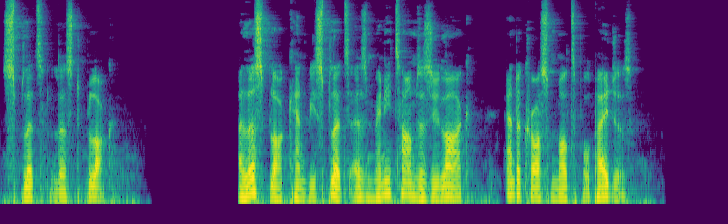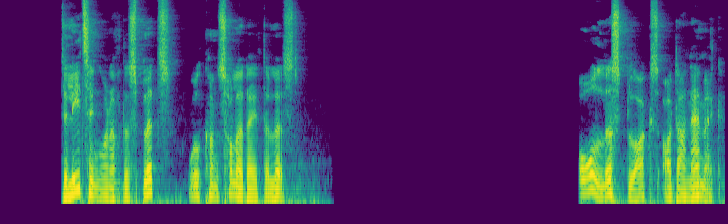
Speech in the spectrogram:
Split List Block. A list block can be split as many times as you like and across multiple pages. Deleting one of the splits will consolidate the list. All list blocks are dynamic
